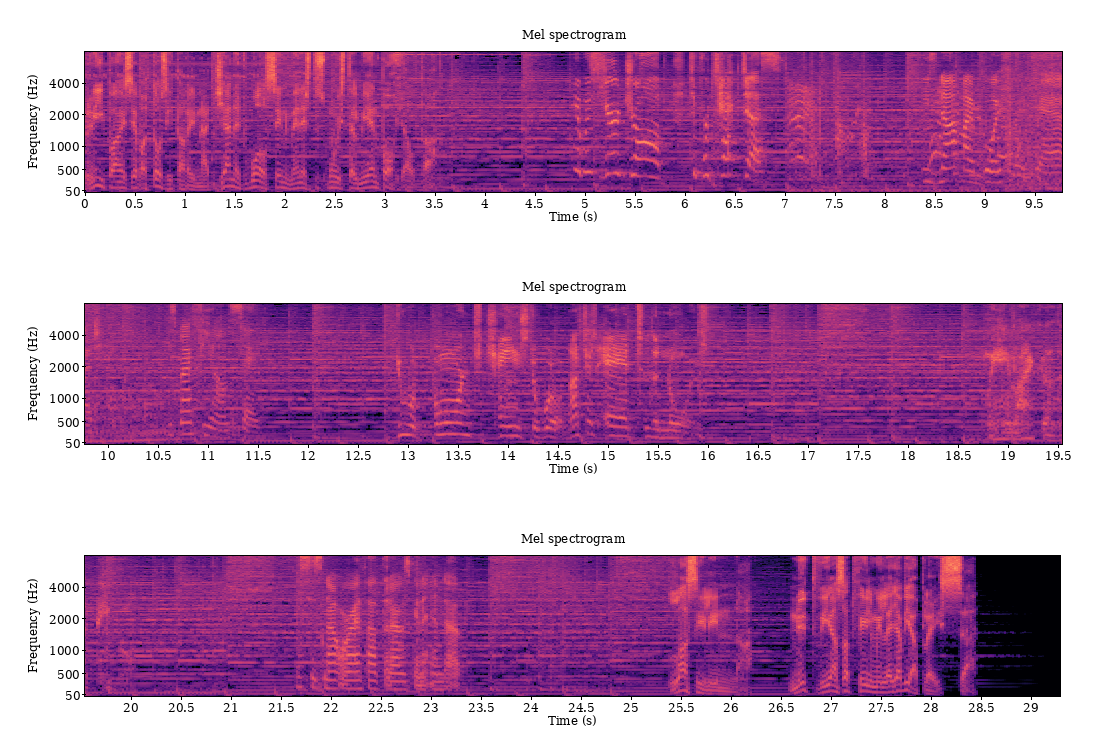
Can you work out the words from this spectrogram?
Riipaiseva tositarina Janet Walsin menestysmuistelmien pohjalta. It was your job to protect us. He's not my boyfriend, Dad. He's my fiance. You were born to change the world, not just add to the noise. We ain't like other people. This is not where I thought that I was going to end up. Lasilinna. Nyt Viasat filmillä ja Viaplayssä.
